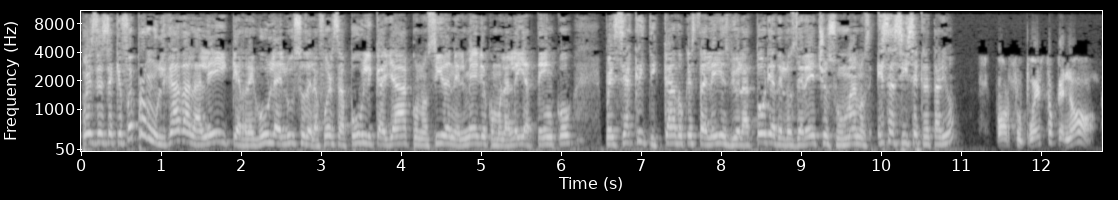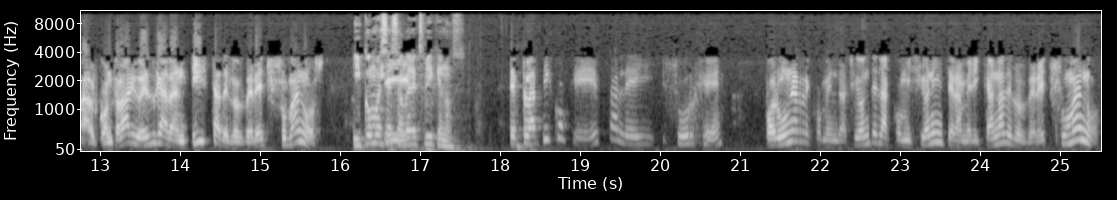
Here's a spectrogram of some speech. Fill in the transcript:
Pues desde que fue promulgada la ley que regula el uso de la fuerza pública, ya conocida en el medio como la ley Atenco, pues se ha criticado que esta ley es violatoria de los derechos humanos. ¿Es así, secretario? Por supuesto que no, al contrario, es garantista de los derechos humanos. ¿Y cómo es Sí. eso? A ver, explíquenos. Te platico que esta ley surge por una recomendación de la Comisión Interamericana de los Derechos Humanos,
